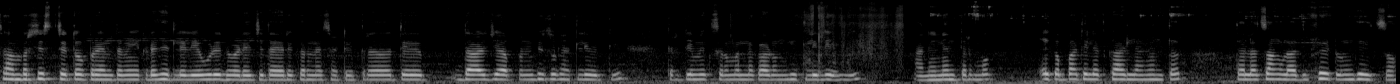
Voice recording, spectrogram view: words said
सांबार शिजते तोपर्यंत मी इकडे घेतलेली उडीद वड्याची तयारी करण्यासाठी. तर ते डाळ जी आपण भिजू घातली होती तर ती मिक्सरमधनं काढून घेतलेली आहे मी. आणि नंतर मग एका पातेल्यात काढल्यानंतर त्याला चांगलं आधी फेटून घ्यायचं.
